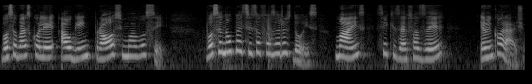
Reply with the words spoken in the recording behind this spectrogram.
você vai escolher alguém próximo a você. Você não precisa fazer os dois, mas se quiser fazer, eu encorajo.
